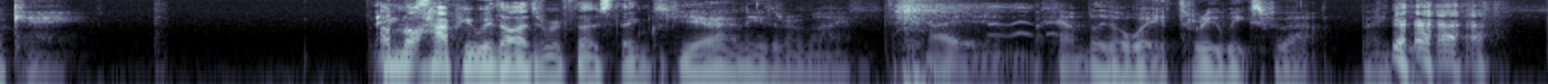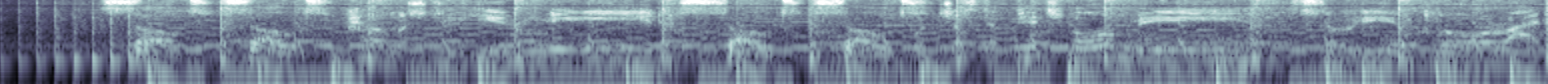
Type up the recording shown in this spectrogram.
Okay. I'm not happy with either of those things. Yeah, neither am I. I, I can't believe I waited three weeks for that. Thank you. Salt, salt, how much do you need? Salt, salt, just a pinch for me. Sodium chloride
